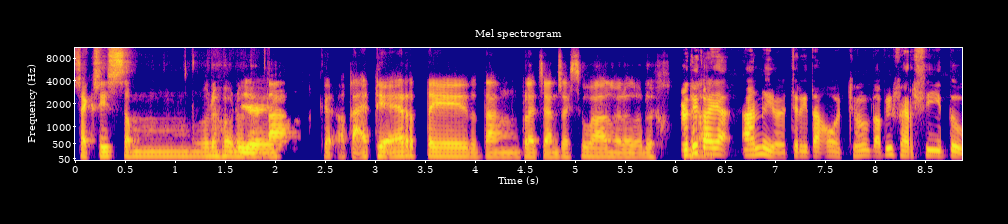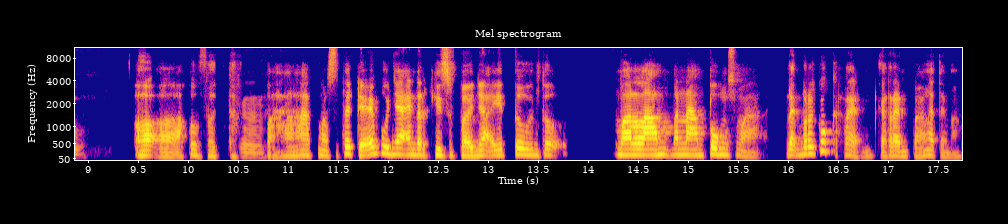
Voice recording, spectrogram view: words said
seksisme, Iya iya. tentang ke KDRT, tentang pelecehan seksual, ngono-ngono. Berarti Nah kayak anu ya, cerita ojol tapi versi itu? Heeh, aku what the Mmm. fuck, maksudnya dhek punya energi sebanyak itu untuk melam menampung semua. Lek menurutku keren, keren banget emang.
